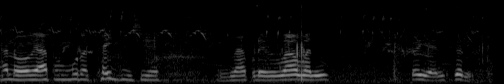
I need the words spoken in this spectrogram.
હાલો, હવે આપણું મુહૂર્ત થઈ ગયું છે. એટલે આપણે વાવવાની તૈયારી કરી.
